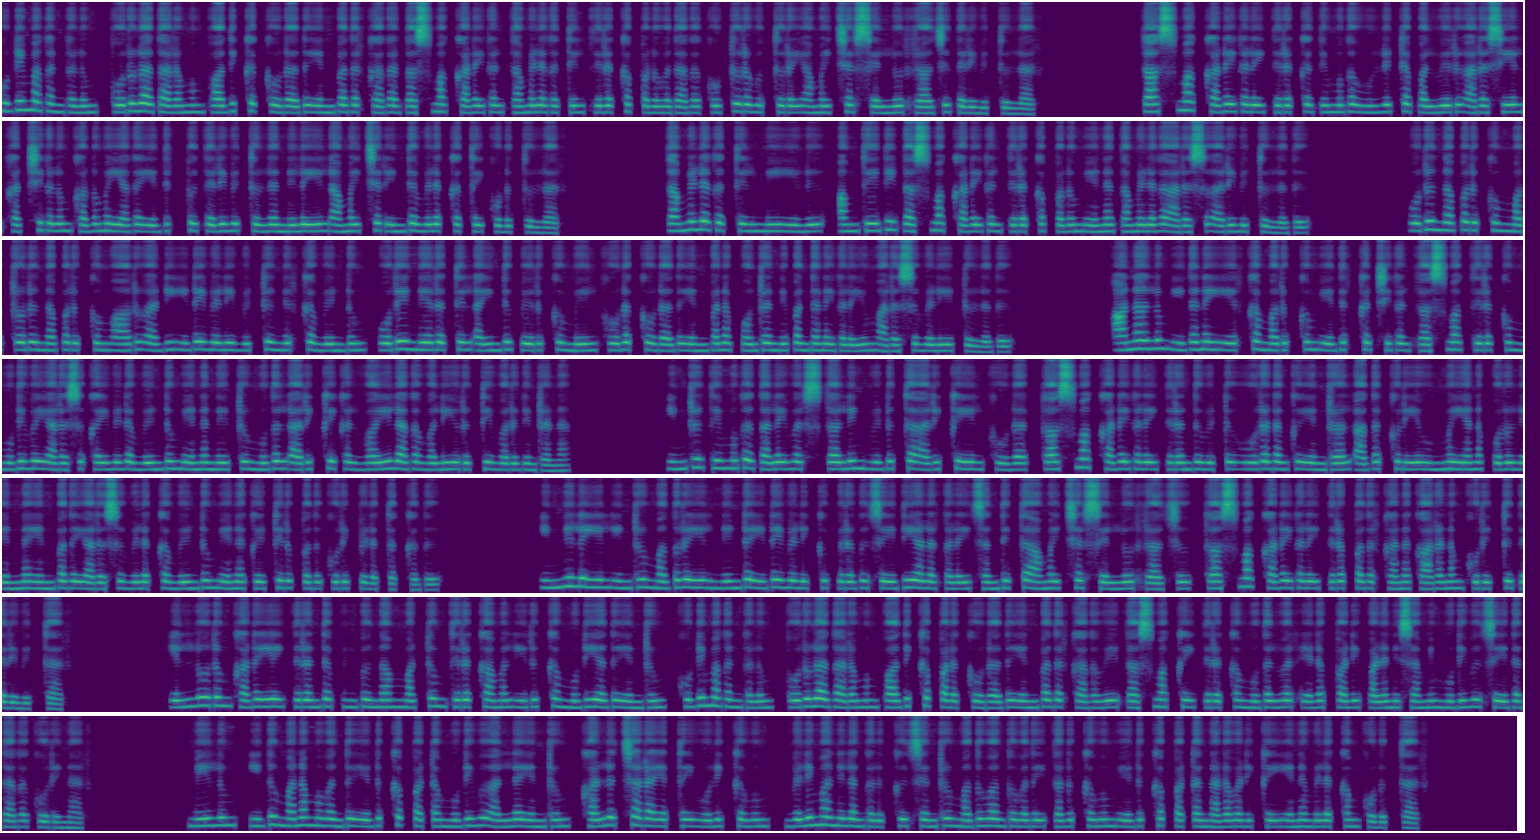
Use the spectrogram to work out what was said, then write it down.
குடிமகன்களும் பொருளாதாரமும் பாதிக்கக்கூடாது என்பதற்காக டாஸ்மாக் கடைகள் தமிழகத்தில் திறக்கப்படுவதாக கூட்டுறவுத்துறை அமைச்சர் செல்லூர் ராஜு தெரிவித்துள்ளார். டாஸ்மாக் கடைகளை திறக்க திமுக உள்ளிட்ட பல்வேறு அரசியல் கட்சிகளும் கடுமையாக எதிர்ப்பு தெரிவித்துள்ள நிலையில் அமைச்சர் இந்த விளக்கத்தை கொடுத்துள்ளார். தமிழகத்தில் மே ஏழு ஆம் தேதி டாஸ்மாக் கடைகள் திறக்கப்படும் என தமிழக அரசு அறிவித்துள்ளது. ஒரு நபருக்கும் மற்றொரு நபருக்கும் ஆறு அடி இடைவெளி விட்டு நிற்க வேண்டும். ஒரே நேரத்தில் ஐந்து பேருக்கு மேல் கூடக்கூடாது என்பன போன்ற நிபந்தனைகளையும் அரசு வெளியிட்டுள்ளது. ஆனாலும் இதனை ஏற்க மறுக்கும் எதிர்க்கட்சிகள் டாஸ்மாக் திறக்கும் முடிவை அரசு கைவிட வேண்டும் என நேற்று முதல் அறிக்கைகள் வாயிலாக வலியுறுத்தி வருகின்றன. இன்று திமுக தலைவர் ஸ்டாலின் விடுத்த அறிக்கையில் கூட டாஸ்மாக் கடைகளை திறந்துவிட்டு ஊரடங்கு என்றால் அதற்குரிய உண்மையான பொருள் என்ன என்பதை அரசு விளக்க வேண்டும் என கேட்டிருப்பது குறிப்பிடத்தக்கது. இந்நிலையில் இன்று மதுரையில் நீண்ட இடைவெளிக்கு பிறகு செய்தியாளர்களை சந்தித்த அமைச்சர் செல்லூர் ராஜு டாஸ்மாக் கடைகளை திறப்பதற்கான காரணம் குறித்து தெரிவித்தார். எல்லோரும் கடையை திறந்த பின்பு நாம் மட்டும் திறக்காமல் இருக்க முடியாது என்றும் குடிமகன்களும் பொருளாதாரமும் பாதிக்கப்படக்கூடாது என்பதற்காகவே டாஸ்மாக்கை திறக்க முதல்வர் எடப்பாடி பழனிசாமி முடிவு செய்ததாக கூறினார். மேலும் இது மனமுவந்து எடுக்கப்பட்ட முடிவு அல்ல என்றும் கள்ளச்சாராயத்தை ஒழிக்கவும் வெளிமாநிலங்களுக்கு சென்று மதுவாங்குவதை தடுக்கவும் எடுக்கப்பட்ட நடவடிக்கை என விளக்கம் கொடுத்தார்.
